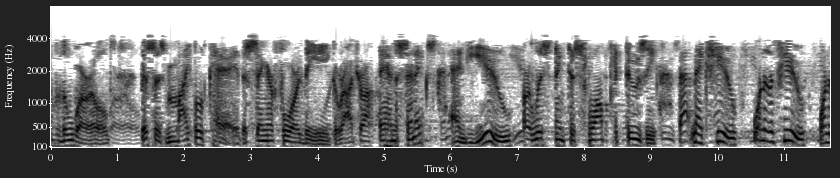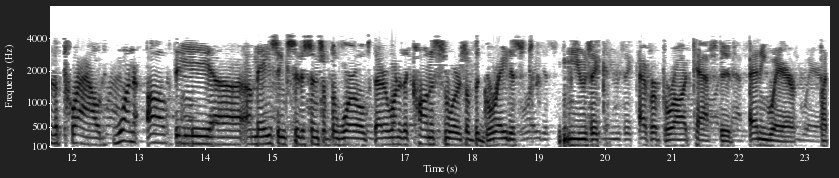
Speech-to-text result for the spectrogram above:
of the world. This is Michael Kay, the singer for the garage rock band The Cynics, and you are listening to Swamp Jacuzzi. That makes you one of the few, one of the proud, one of the uh, amazing citizens of the world that are one of the connoisseurs of the greatest music ever broadcasted anywhere. But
